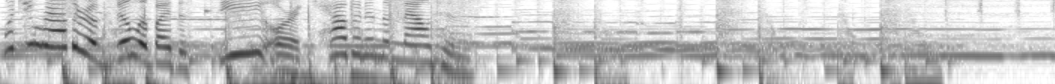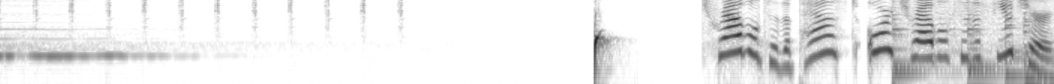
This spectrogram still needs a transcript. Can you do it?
Would you rather a villa by the sea or a cabin in the mountains? Travel to the past or travel to the future?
